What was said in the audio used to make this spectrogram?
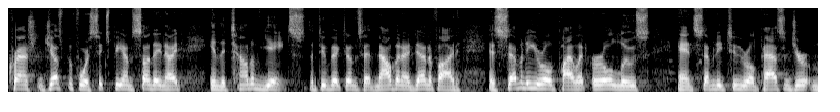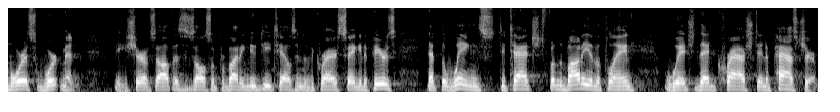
crashed just before 6 p.m. Sunday night in the town of Yates. The two victims have now been identified as 70 year old pilot Earl Luce and 72 year old passenger Morris Wertman. The sheriff's office is also providing new details into the crash, saying it appears that the wings detached from the body of the plane which then crashed in a pasture.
